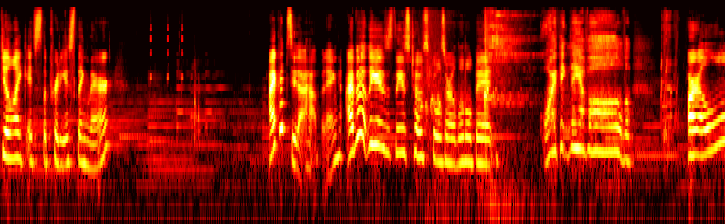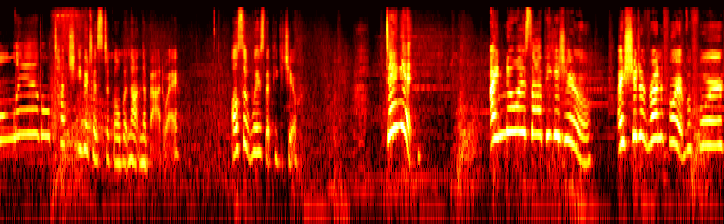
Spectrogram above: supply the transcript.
feel like it's the prettiest thing there. I could see that happening. I bet these these Toedscools are a little bit... Oh, I think they evolve! Are a little touch egotistical, but not in a bad way. Also, where's that Pikachu? Dang it! I know I saw a Pikachu! I should have run for it before...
